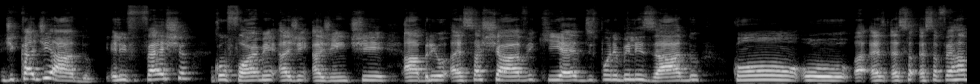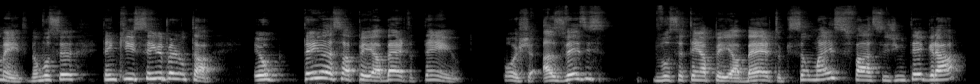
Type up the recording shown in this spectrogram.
de cadeado. Ele fecha conforme a gente abre essa chave que é disponibilizado com o, essa, essa ferramenta. Então você tem que sempre perguntar: eu tenho essa API aberta? Tenho. Poxa, às vezes você tem API aberto que são mais fáceis de integrar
